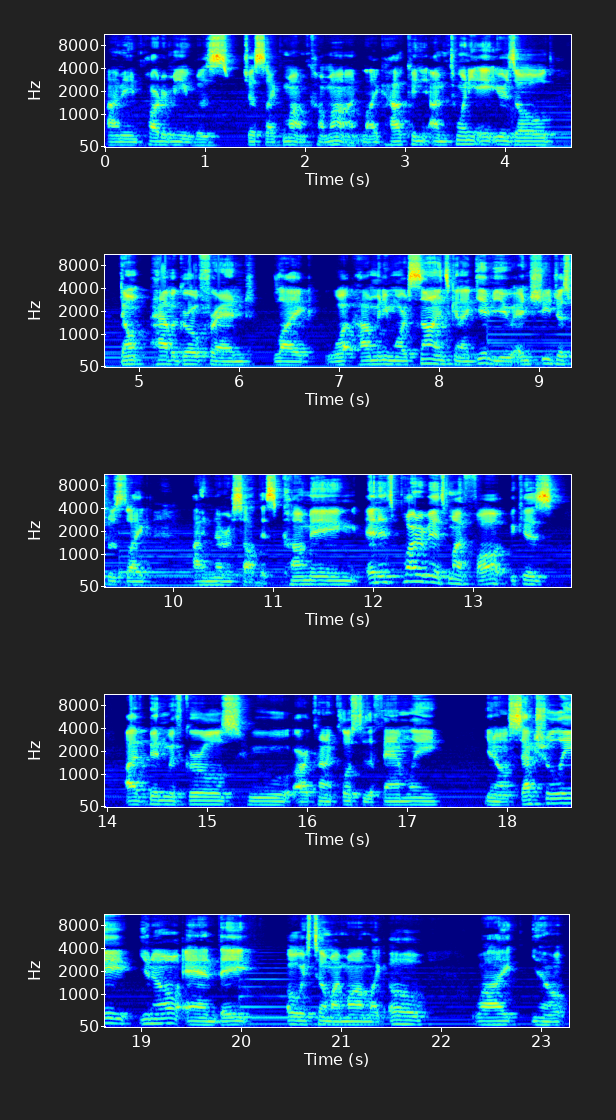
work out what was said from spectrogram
I mean, part of me was just like, "Mom, come on! Like, how can you? I'm 28 years old, don't have a girlfriend. Like, what? How many more signs can I give you?" And she just was like, "I never saw this coming." And it's part of it, it's my fault because I've been with girls who are kind of close to the family, you know, sexually, you know, and they always tell my mom like, "Oh, why, you know."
